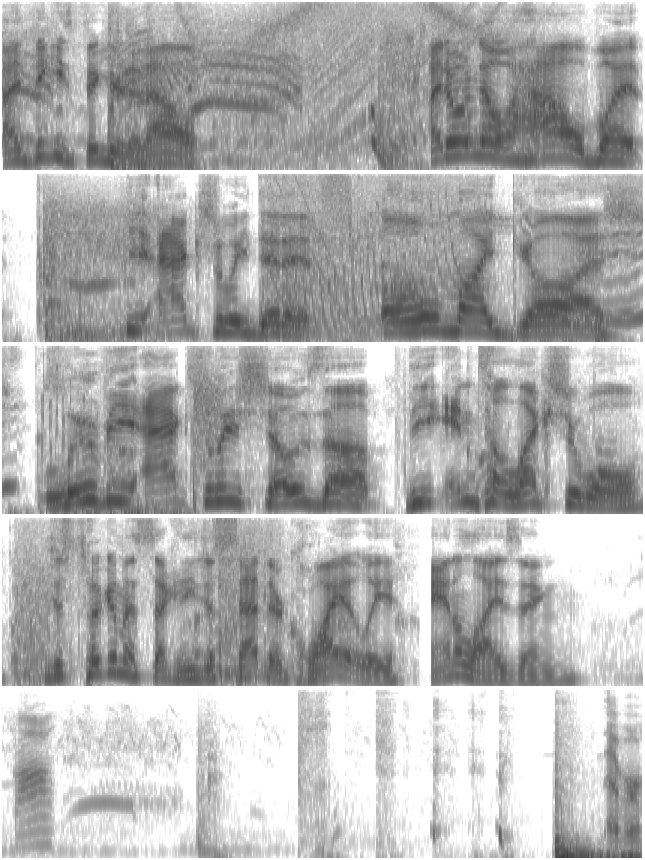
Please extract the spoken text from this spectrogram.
I think he's figured it out. I don't know how, but he actually did it. Oh my gosh. Luffy actually shows up. The intellectual. It just took him a second. He just sat there quietly, analyzing. Never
